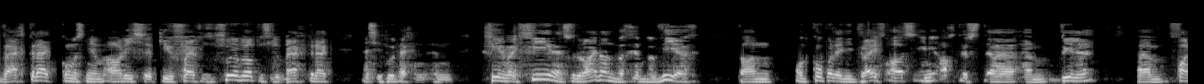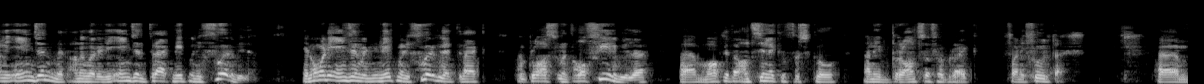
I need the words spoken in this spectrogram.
wegtrek, kom ons neem Audi se Q5 as 'n voorbeeld, as jy wegtrek, as jy voertuig in, in 4x4 en sodra jy dan begin beweeg, dan ontkoppel hy die dryfas en die agterste ehm um, wiele ehm um, van die engine. Met ander woorde, die engine trek net met die voorwiele. En omdat die engine net met die voorwiele trek in plaas van met al vier wiele, uh, maak dit 'n aansienlike verskil aan die brandstofverbruik van die voertuig. Ehm um,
